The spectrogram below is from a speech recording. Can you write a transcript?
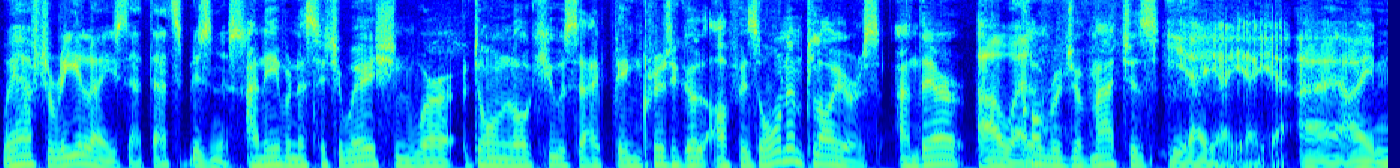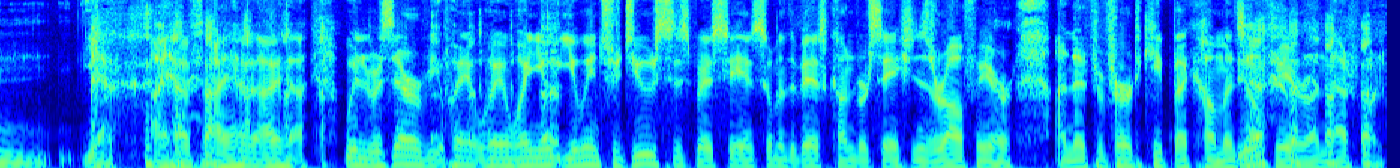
We have to realise that that's business. And even a situation where Donald Cusack being critical of his own employers and their Ah, well. coverage of matches. Yeah, yeah, yeah, yeah. I, I'm, yeah. I have, I have, I will reserve you when, when, you, you introduce this by saying some of the best conversations are off air, and I'd prefer to keep my comments off air on that one.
